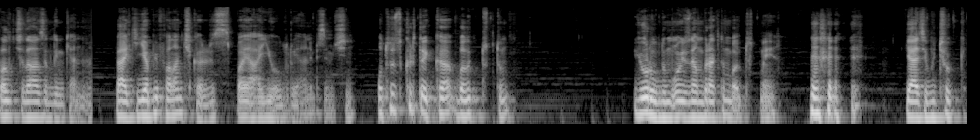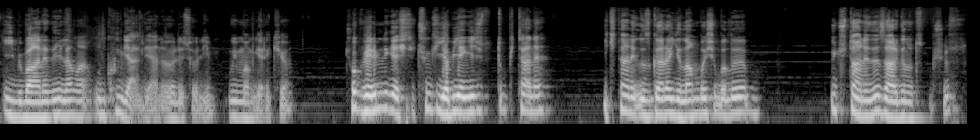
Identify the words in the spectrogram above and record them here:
Balıkçılığa hazırlayayım kendimi. Belki yabi falan çıkarırız. Bayağı iyi olur yani bizim için. 30-40 dakika balık tuttum. Yoruldum o yüzden bıraktım balık tutmayı. Gerçi bu çok iyi bir bahane değil ama uykum geldi yani öyle söyleyeyim. Uyumam gerekiyor. Çok verimli geçti çünkü yabi yengeci tuttuk bir tane. iki tane ızgara yılanbaşı balığı. Üç tane de zargana tutmuşuz.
